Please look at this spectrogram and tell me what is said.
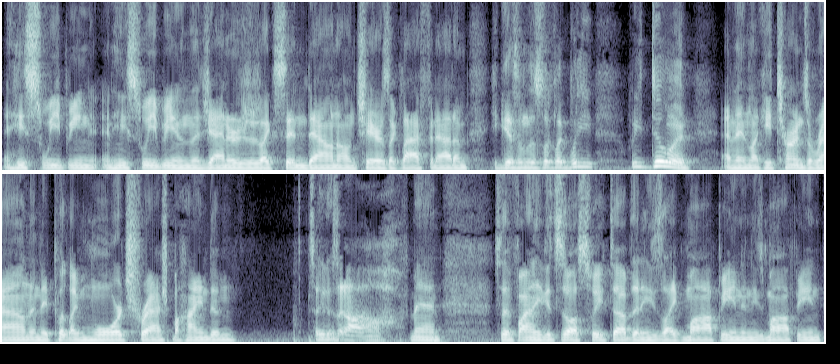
and he's sweeping and he's sweeping and the janitors are like sitting down on chairs like laughing at him. He gives him this look like, what are you what are you doing? And then like he turns around and they put like more trash behind him so he goes oh man. So then finally he gets it all swept up. Then he's like mopping and he's mopping,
